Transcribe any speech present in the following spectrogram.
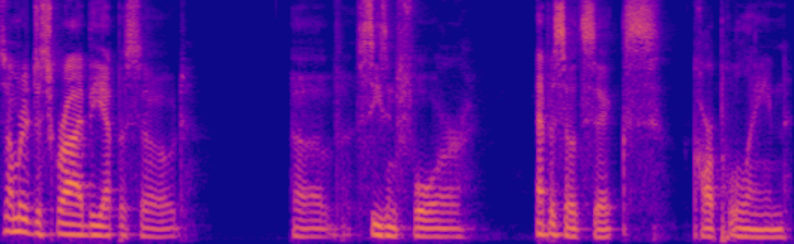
So I'm going to describe the episode of season four, episode six, Carpool Lane.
